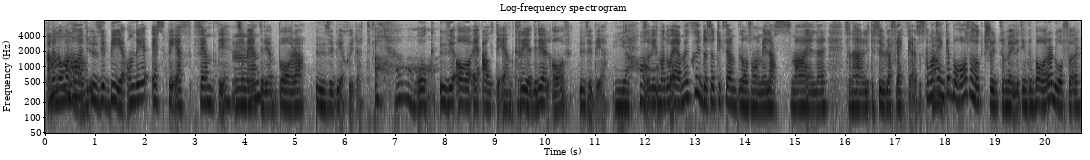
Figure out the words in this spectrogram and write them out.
Men om man har ett UVB, om det är SPF 50 så mäter det bara UVB-skyddet. Och UVA är alltid en tredjedel av UVB. Jaha. Så vill man då även skydda sig, till exempel de som har melasma eller såna här lite fula fläckar, så ska man tänka på att ha så högt skydd som möjligt. Inte bara då för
